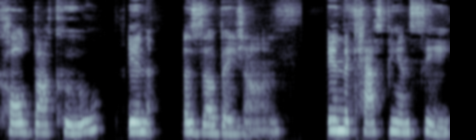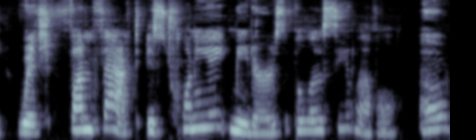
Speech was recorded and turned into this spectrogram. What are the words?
called Baku in Azerbaijan in the Caspian Sea, which, fun fact, is 28 meters below sea level. Oh,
